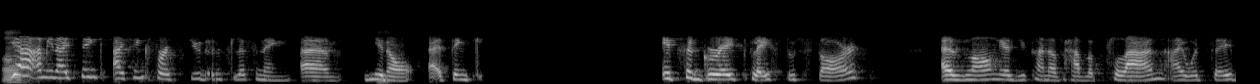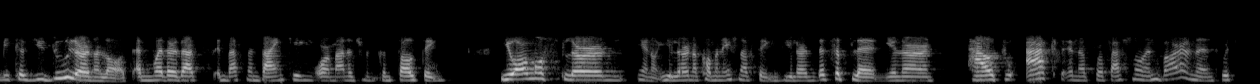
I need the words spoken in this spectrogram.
Um, yeah, I mean, I think I think for students listening, um, you know, I think it's a great place to start as long as you kind of have a plan, I would say, because you do learn a lot. And whether that's investment banking or management consulting, you almost learn, you know, you learn a combination of things. You learn discipline, you learn how to act in a professional environment, which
